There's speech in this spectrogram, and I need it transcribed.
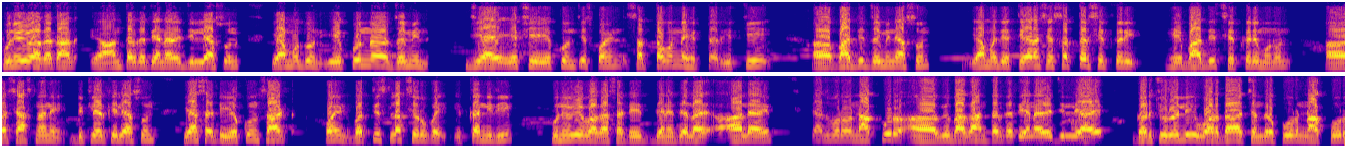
पुणे विभागात अंतर्गत येणारे जिल्हे असून यामधून एकूण जमीन जी आहे एकशे एकोणतीस पॉईंट सत्तावन्न हेक्टर इतकी बाधित जमीन असून यामध्ये तेराशे सत्तर शेतकरी हे बाधित शेतकरी म्हणून शासनाने डिक्लेअर केले असून यासाठी एकूण साठ पॉईंट बत्तीस लक्ष रुपये इतका निधी पुणे विभागासाठी देण्यात आला आला आहे. त्याचबरोबर नागपूर विभागाअंतर्गत येणारे जिल्हे आहे गडचिरोली वर्धा चंद्रपूर नागपूर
